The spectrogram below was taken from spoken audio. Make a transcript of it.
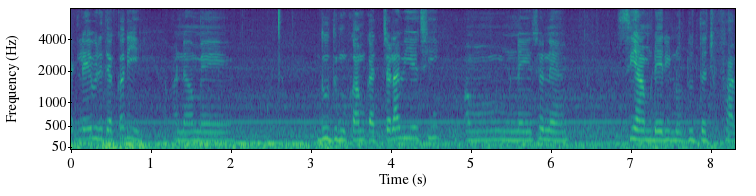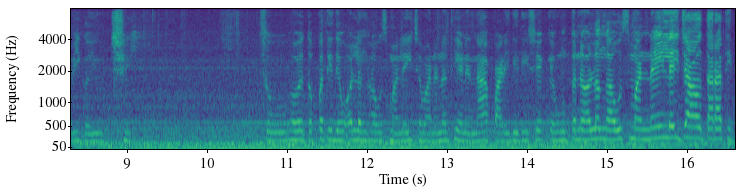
એટલે એવી રીતે કરી અને અમે દૂધનું કામકાજ ચલાવીએ છીએ. અમને છે ને શ્યામ ડેરીનું દૂધ જ ફાવી ગયું છે. તો હવે તો પતિદેવ અલંગ હાઉસમાં લઈ જવાના નથી એને ના પાડી દીધી છે કે હું તને અલંગ હાઉસમાં નહીં લઈ જાઓ, તારાથી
